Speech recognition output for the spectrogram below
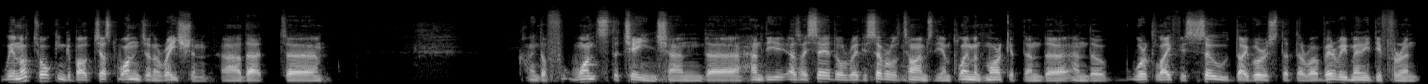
we're not talking about just one generation uh, that uh, kind of wants the change and uh, and the as I said already several times the employment market and and the work life is so diverse that there are very many different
